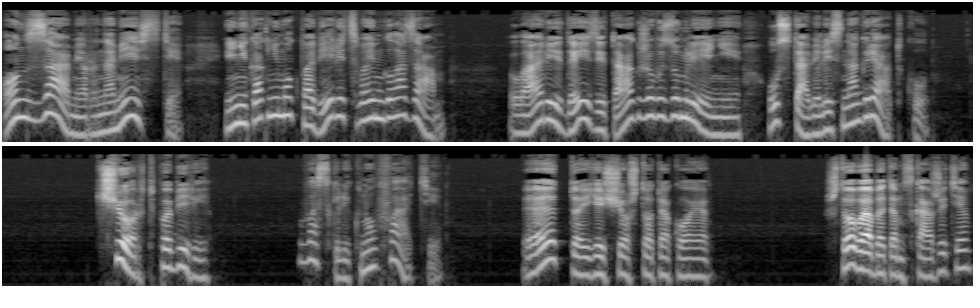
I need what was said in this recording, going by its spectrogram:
Он замер на месте и никак не мог поверить своим глазам. Ларри и Дейзи также в изумлении уставились на грядку. «Черт побери!» — воскликнул Фати. «Это еще что такое? Что вы об этом скажете?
